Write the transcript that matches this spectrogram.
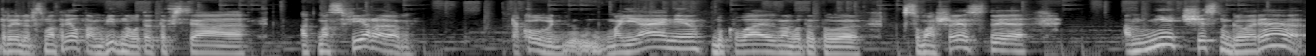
трейлер смотрел, там видно вот эта вся атмосфера такого Майами, буквально вот этого сумасшествия. А мне, честно говоря...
